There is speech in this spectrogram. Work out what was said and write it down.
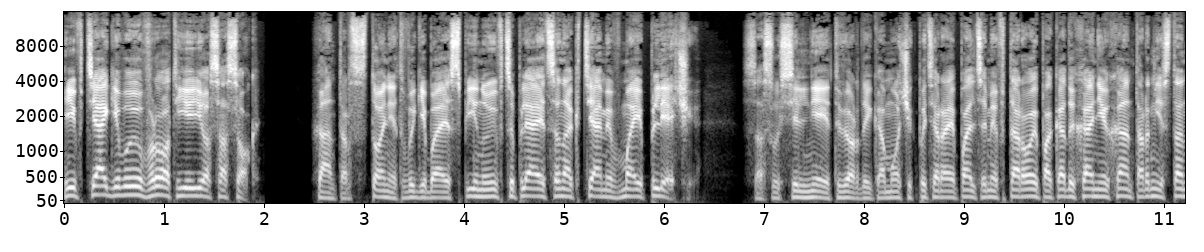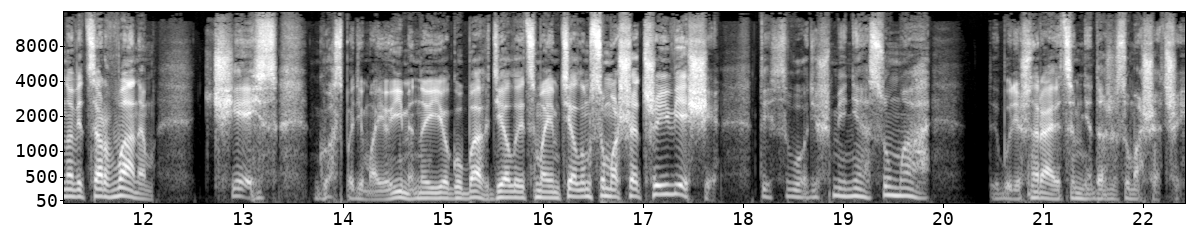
и втягиваю в рот ее сосок. Хантер стонет, выгибая спину и вцепляется ногтями в мои плечи. Сосу сильнее твердый комочек, потирая пальцами второй, пока дыхание Хантер не становится рваным. Чейз! Господи, мое имя на ее губах делает с моим телом сумасшедшие вещи. Ты сводишь меня с ума. Ты будешь нравиться мне даже сумасшедший.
